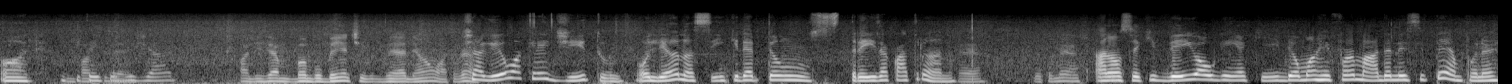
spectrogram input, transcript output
Olha, aqui tá enferrujado. Ali já é um bambu bem antigo, velhão, ó, tá vendo? Tiago, eu acredito, olhando assim, que deve ter uns 3 a 4 anos. É, eu também acho. A não ser que veio alguém aqui e deu uma reformada nesse tempo, né?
